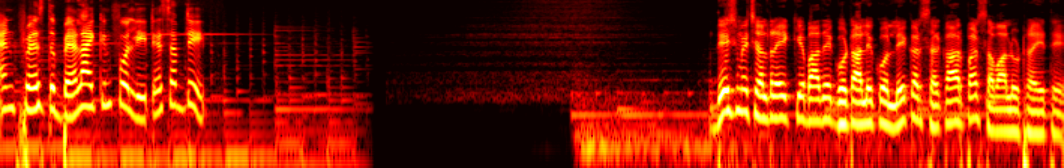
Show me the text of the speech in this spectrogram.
and press the bell icon for latest update. देश में चल रहे एक के बाद एक घोटाले को लेकर सरकार पर सवाल उठ रहे थे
